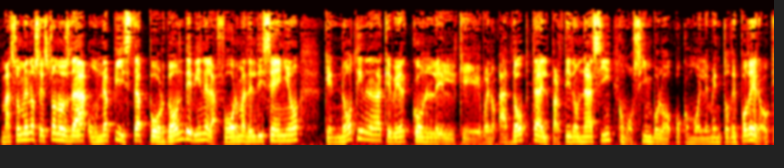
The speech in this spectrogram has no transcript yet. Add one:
Más o menos esto nos da una pista por dónde viene la forma del diseño, que no tiene nada que ver con el que, bueno, adopta el partido nazi como símbolo o como elemento de poder, ¿ok?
